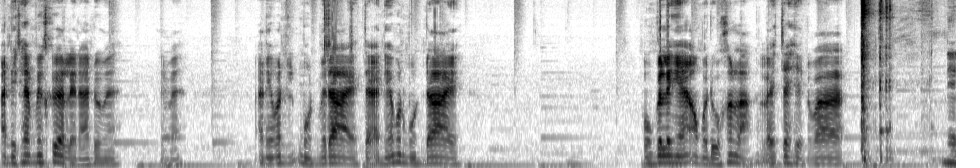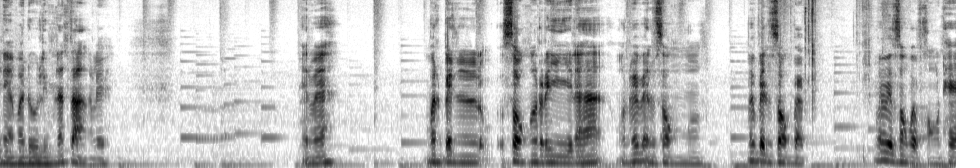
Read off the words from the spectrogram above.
อันนี้แทบไม่เคลื่อนเลยนะดูไหมเห็นไหมอันนี้มันหมุนไม่ได้ แต่อันเนี้ยมันหมุนได้ ผมก็เลยแงะออกมาดูข้างหลัง แล้วจะเห็นว่าเนี่ยเนี่ยมาดูริมหน้าต่างเลย เห็นไหมมันเป็นทรงรีนะฮะ มันไม่เป็นทรงไม่เป็นทรงแบบ ไม่เป็นทรงแบบของแท้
